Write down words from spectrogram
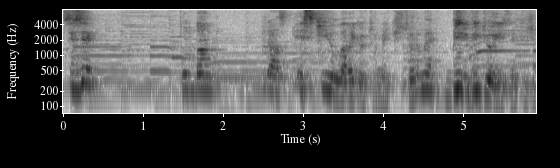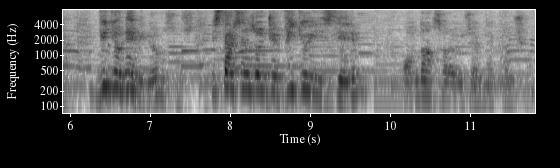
Sizi bundan biraz eski yıllara götürmek istiyorum ve bir video izleteceğim. Video ne biliyor musunuz? İsterseniz önce videoyu izleyelim. Ondan sonra üzerine konuşalım.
